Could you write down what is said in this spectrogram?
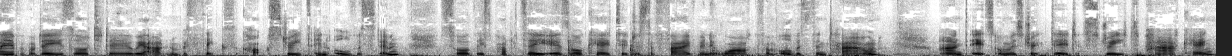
Hi everybody, so today we are at number 6 Cox Street in Ulverston. So this property is located just a 5 minute walk from Ulverston town and it's unrestricted street parking.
